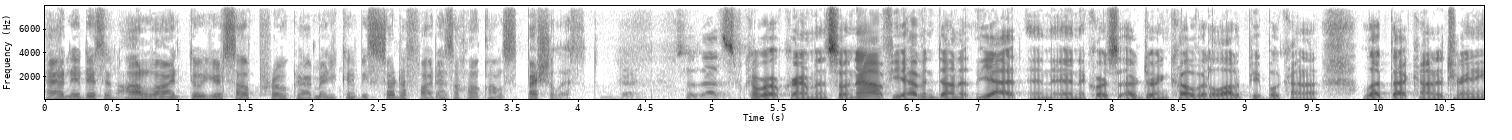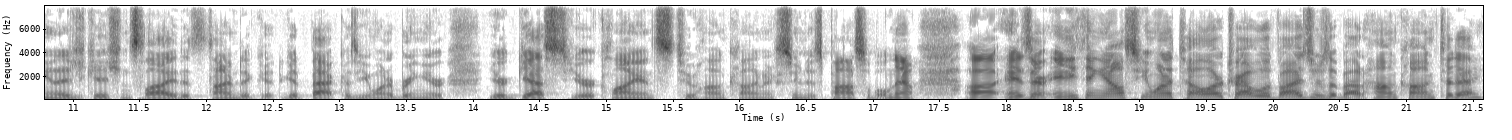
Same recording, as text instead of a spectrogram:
And it is an online do it yourself program, and you can be certified as a Hong Kong specialist. Okay. So that's program. And so now, if you haven't done it yet, and, and of course, uh, during COVID, a lot of people kind of let that kind of training and education slide. It's time to get, get back because you want to bring your, your guests, your clients to Hong Kong as soon as possible. Now, uh, is there anything else you want to tell our travel advisors about Hong Kong today?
